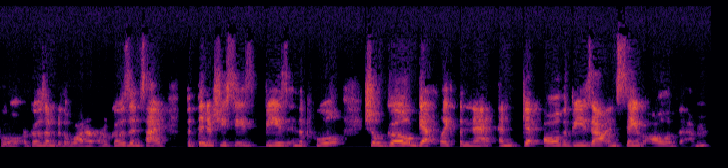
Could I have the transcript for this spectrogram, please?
pool or goes under the water or goes inside. But then, if she sees bees in the pool, she'll go get like the net and get all the bees out and save all of them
